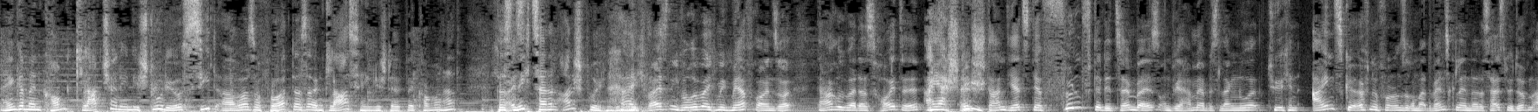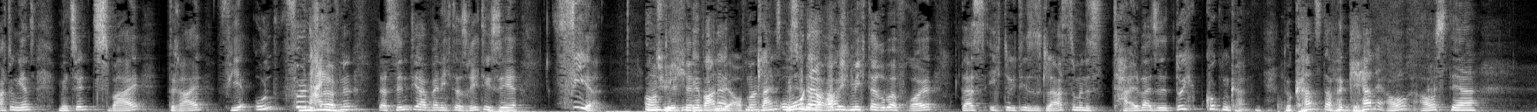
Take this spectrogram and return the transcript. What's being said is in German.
Engermann kommt klatschend in die Studios, sieht aber sofort, dass er ein Glas hingestellt bekommen hat, das weiß- nicht seinen Ansprüchen genügt. ich weiß nicht, worüber ich mich mehr freuen soll. Darüber, dass heute Ah ja, stimmt. äh, Stand jetzt der 5. Dezember ist und wir haben ja bislang nur Türchen 1 geöffnet von unserem Adventskalender. Das heißt, wir dürfen, Achtung Jens, mitzählen, 2, 3, 4 und 5 Nein. öffnen. Das sind ja, wenn ich das richtig sehe, vier Und ich- Türchen, wir waren die ein kleines bisschen Oder ob überrascht. ich mich darüber freue, dass ich durch dieses Glas zumindest teilweise durchgucken kann. Du kannst aber gerne auch aus der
